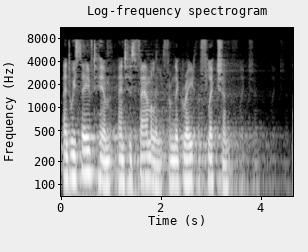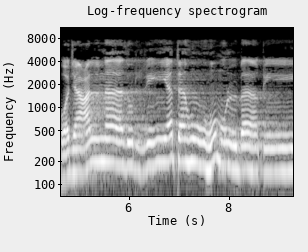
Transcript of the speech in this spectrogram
And we saved him and his family from the great affliction. وجعلنا ذريته هم الباقين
